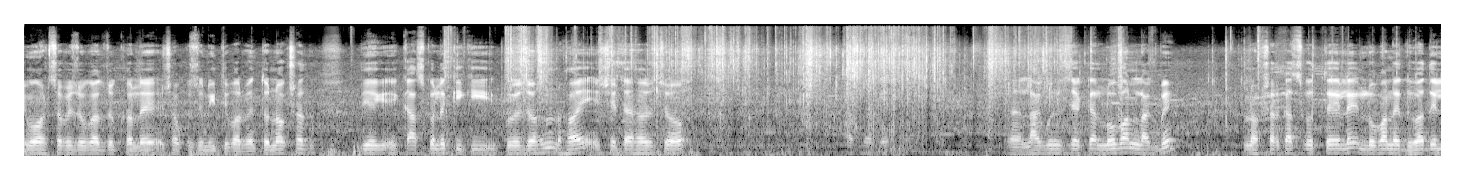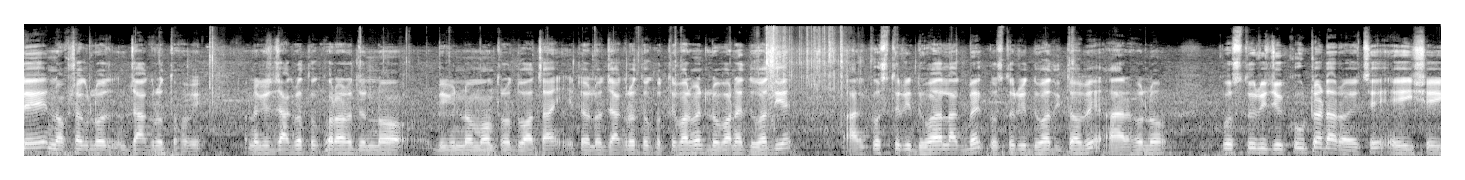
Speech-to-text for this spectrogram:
ইমো, হোয়াটসঅ্যাপে যোগাযোগ করলে সব কিছু নিতে পারবেন। তো নকশা দিয়ে কাজ করলে কি কি প্রয়োজন হয় সেটা হচ্ছে আপনাকে লাগবে হচ্ছে একটা লোবান লাগবে। নকশার কাজ করতে গেলে লোবানে ধোয়া দিলে নকশাগুলো জাগ্রত হবে। অনেকে জাগ্রত করার জন্য বিভিন্ন মন্ত্র ধোয়া চায়। এটা হলো জাগ্রত করতে পারবেন লোবানে ধোয়া দিয়ে। আর কস্তুরি ধোয়া লাগবে, কস্তুরি ধোয়া দিতে হবে। আর হলো কস্তুরি যে কৌটাটা রয়েছে, এই সেই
